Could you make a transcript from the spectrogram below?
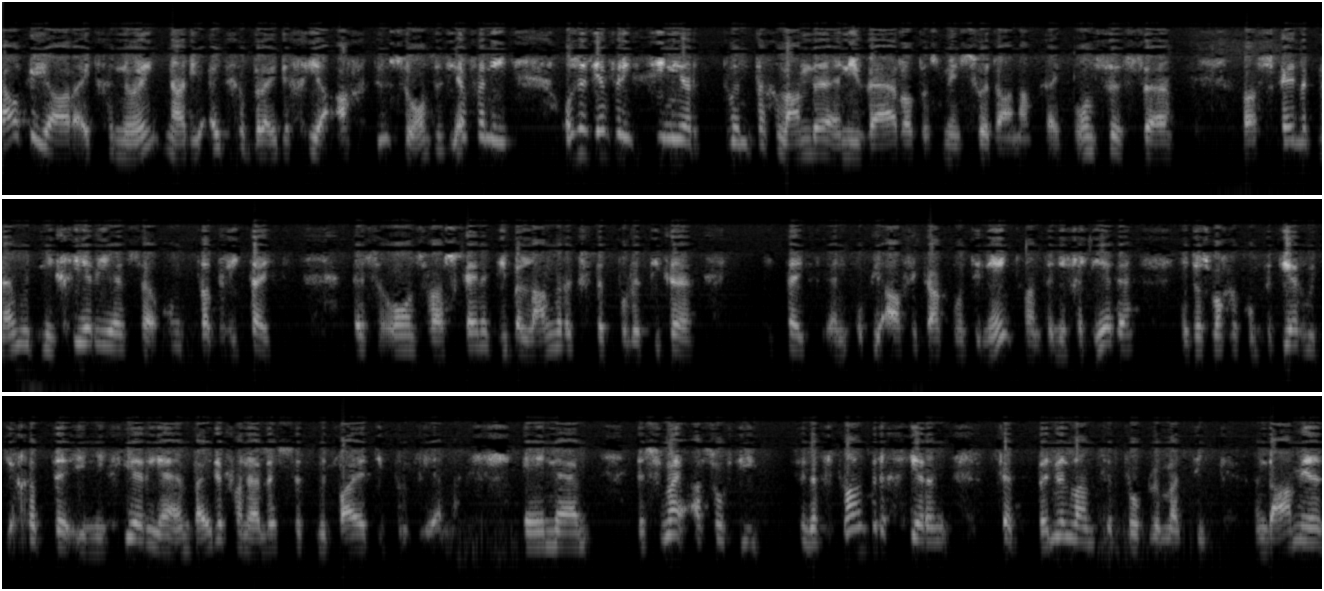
elke jaar uitgenooi na die uitgebreide G8 toe. So ons is een van die ons is een van die senior 20 lande in die wêreld as mens so daarna kyk. Ons is uh waarskynlik nou met Nigerië se onstabiliteit is ons waarskynlik die belangrikste politieke tyd in op die Afrika kontinent want in die verlede het ons maar gekompeteer met Egipte en Nigerië en beide van hulle sit met baie diep probleme. En ehm um, dis vir my asof die Suid-Afrikaanse regering se binnelandse problematiek en daarmee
